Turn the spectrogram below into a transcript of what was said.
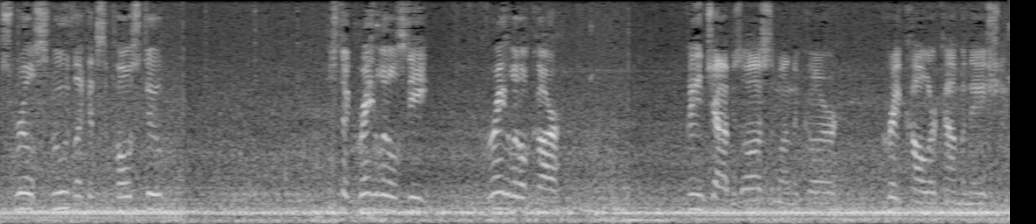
Shifts real smooth like it's supposed to. Just a great little Z. Great little car. Paint job is awesome on the car. Great color combination.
